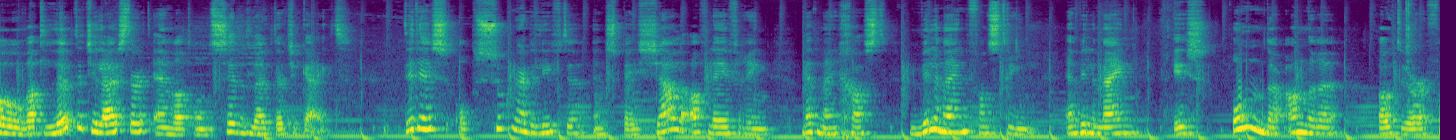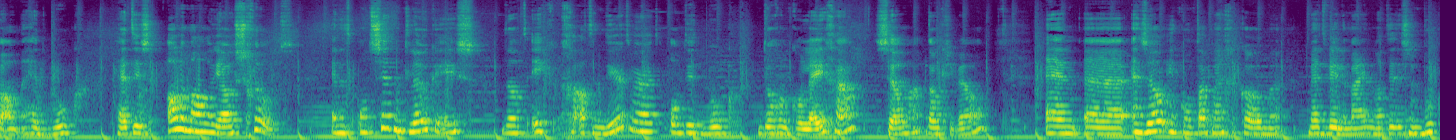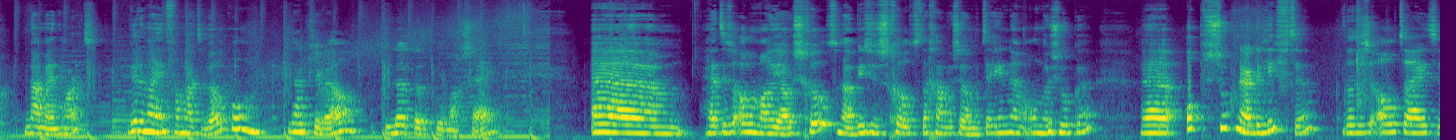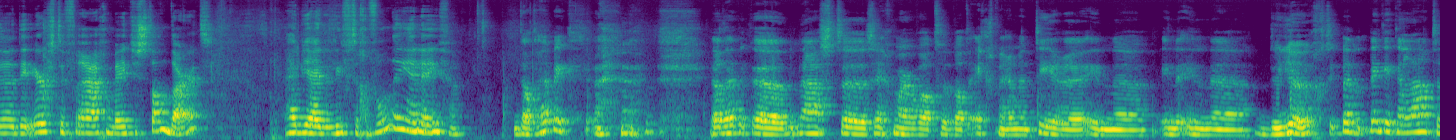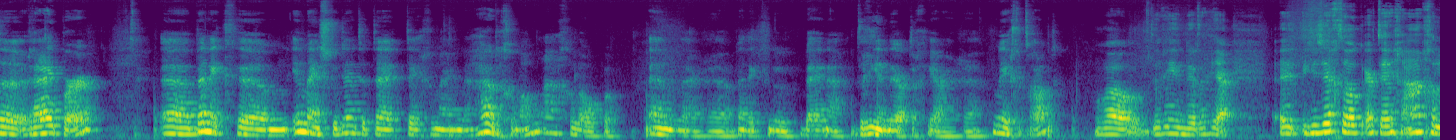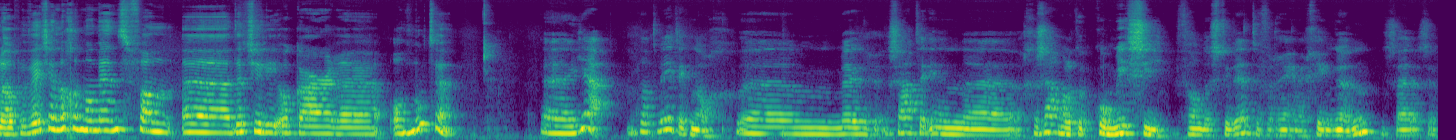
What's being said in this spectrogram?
Hallo, wat leuk dat je luistert en wat ontzettend leuk dat je kijkt. Dit is Op zoek naar de liefde, een speciale aflevering met mijn gast Willemijn van Strien. En Willemijn is onder andere auteur van het boek Het is allemaal jouw schuld. En het ontzettend leuke is dat ik geattendeerd werd op dit boek door een collega, Selma, dankjewel. En, uh, en zo in contact ben gekomen met Willemijn, want dit is een boek naar mijn hart. Willemijn, van harte welkom. Dankjewel. Leuk dat ik hier mag zijn. Uh, het is allemaal jouw schuld. Nou, wie is schuld, dat gaan we zo meteen uh, onderzoeken. Uh, op zoek naar de liefde. Dat is altijd de eerste vraag, een beetje standaard. Heb jij de liefde gevonden in je leven? Dat heb ik. Dat heb ik naast zeg maar wat, wat experimenteren in, in, de, in de jeugd. Ik ben denk ik een late rijper. Ben ik ehm, in mijn studententijd tegen mijn huidige man aangelopen. En daar ben ik nu bijna 33 jaar mee getrouwd. Wauw, 33 jaar. je zegt ook er tegen aangelopen. Weet jij nog het moment van dat jullie elkaar ontmoeten? ja, dat weet ik nog. Uh, we zaten in een gezamenlijke commissie van de studentenverenigingen.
